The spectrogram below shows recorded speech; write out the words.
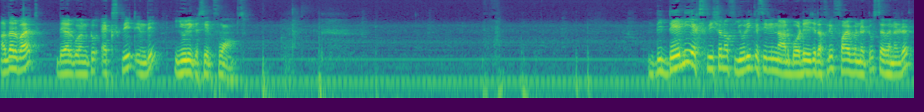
Otherwise, they are going to excrete in the uric acid forms. The daily excretion of uric acid in our body is roughly 500 to 700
